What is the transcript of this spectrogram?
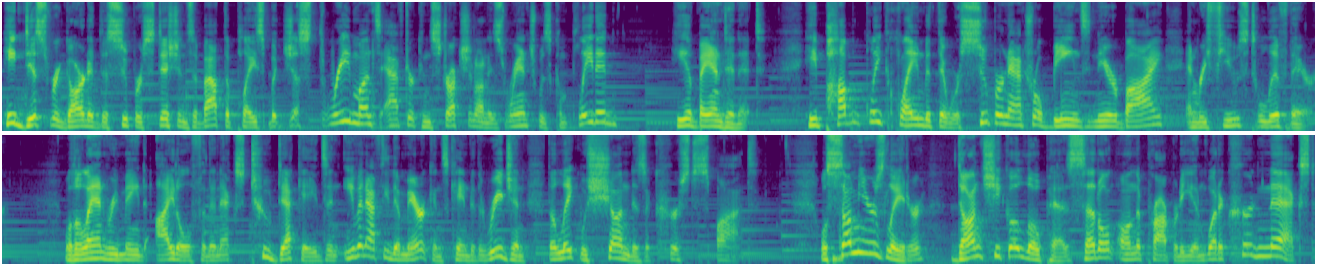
He disregarded the superstitions about the place, but just three months after construction on his ranch was completed, he abandoned it. He publicly claimed that there were supernatural beings nearby and refused to live there. Well, the land remained idle for the next two decades, and even after the Americans came to the region, the lake was shunned as a cursed spot. Well, some years later, Don Chico Lopez settled on the property, and what occurred next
